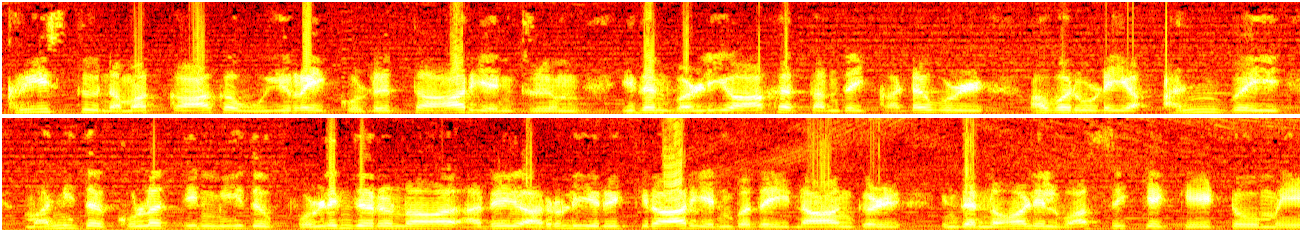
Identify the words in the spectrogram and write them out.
கிறிஸ்து நமக்காக உயிரை கொடுத்தார் என்றும் இதன் வழியாக தந்தை கடவுள் அவருடைய அன்பை மனித குலத்தின் மீது பொழிந்திருந்தார் அதை அருளியிருக்கிறார் என்பதை நாங்கள் இந்த நாளில் வாசிக்க கேட்டோமே.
